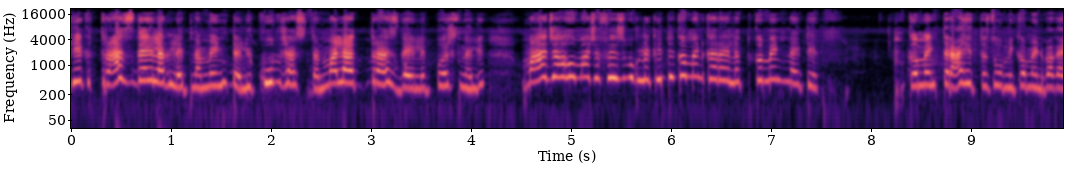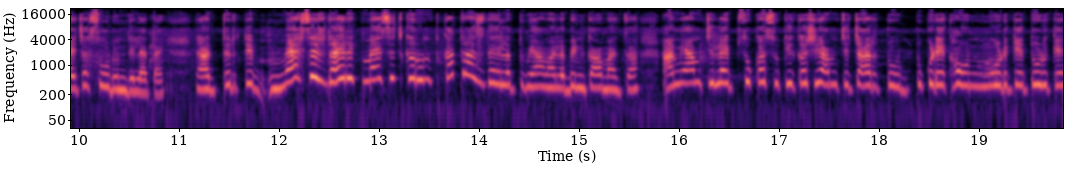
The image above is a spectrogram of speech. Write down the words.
हे त्रास द्यायला लागलेत ना मेंटली खूप जास्त. मला त्रास द्यायलेत पर्सनली माझ्या हो माझ्या फेसबुकला किती कमेंट करायला कमेंट नाही ते. कमेंट तर आहेतच हो मी कमेंट बघायच्या सोडून दिल्यात आहे. तर ते मेसेज डायरेक्ट मेसेज करून का त्रास द्यायला तुम्ही आम्हाला बिनकामाचा? आम्ही आमची लाईफ सुखासुखी कशी आमचे चार तु तुकडे खाऊन मोडके तुडके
